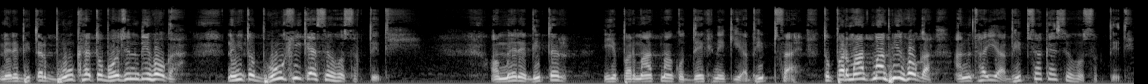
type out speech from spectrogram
मेरे भीतर भूख है तो भोजन भी होगा। नहीं तो भूख ही कैसे हो सकती थी? और मेरे भीतर ये परमात्मा को देखने की अभीपसा है। तो परमात्मा भी होगा। अन्यथा ये अभीपसा कैसे हो सकती थी?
